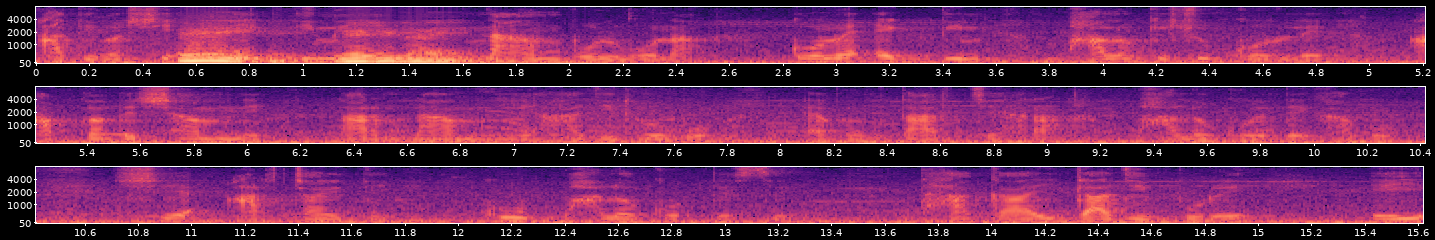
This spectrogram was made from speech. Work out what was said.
আদিবাসী একটি মেয়ে ready nine. নাম বলব না। কোনো একদিন ভালো কিছু করলে আপনাদের সামনে তার নাম নিয়ে হাজির হব এবং তার চেহারা ভালো করে দেখাবো। সে আর্চারিতে খুব ভালো করতেছে। ঢাকায় গাজীপুরে এই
